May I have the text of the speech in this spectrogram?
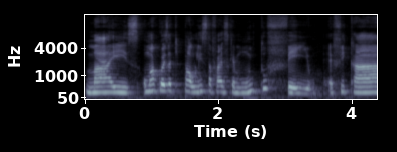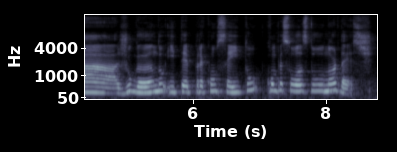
Mas uma coisa que paulista faz que é muito feio é ficar julgando e ter preconceito com pessoas do Nordeste.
